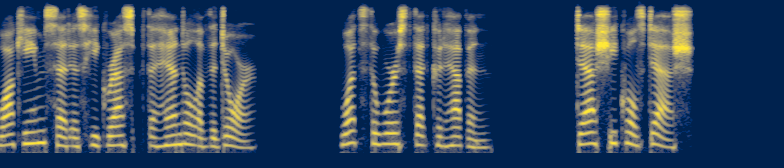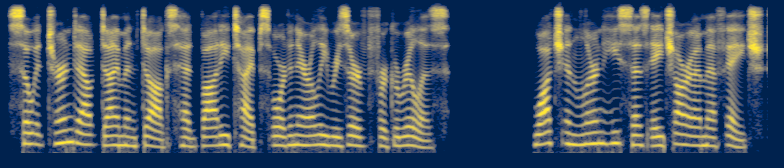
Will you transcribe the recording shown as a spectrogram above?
Joachim said as he grasped the handle of the door. What's the worst that could happen? Dash equals dash. So it turned out diamond dogs had body types ordinarily reserved for gorillas. Watch and learn he says HRMFH.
